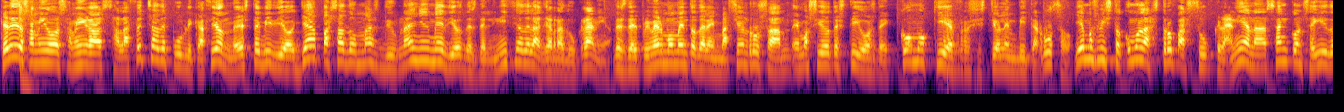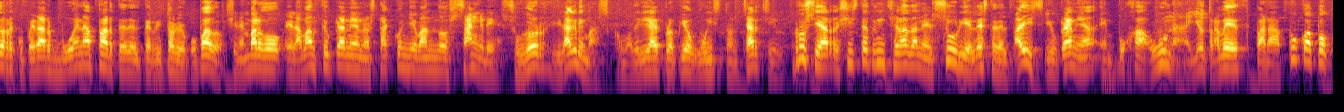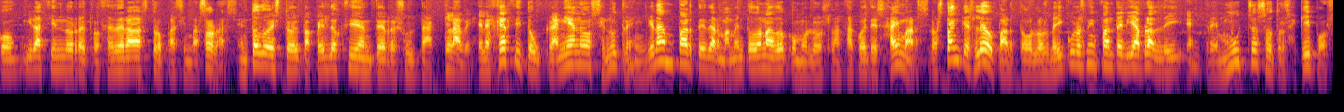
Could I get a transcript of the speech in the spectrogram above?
Queridos amigos, amigas, a la fecha de publicación de este vídeo ya ha pasado más de un año y medio desde el inicio de la guerra de Ucrania. Desde el primer momento de la invasión rusa hemos sido testigos de cómo Kiev resistió el envite ruso y hemos visto cómo las tropas ucranianas han conseguido recuperar buena parte del territorio ocupado. Sin embargo, el avance ucraniano está conllevando sangre, sudor y lágrimas, como diría el propio Winston Churchill. Rusia resiste trincherada en el sur y el este del país y Ucrania empuja una y otra vez para poco a poco ir haciendo retroceder a las tropas invasoras. En todo esto el papel de Occidente resulta clave. El ejército ucraniano se nutre en gran parte de armamento donado como los lanzacohetes HIMARS, los tanques Leopard o los vehículos de infantería Bradley, entre muchos otros equipos.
